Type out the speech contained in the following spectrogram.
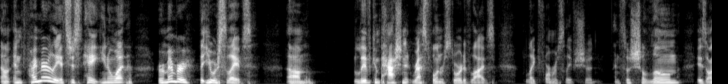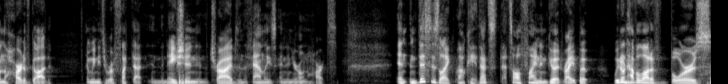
Um, and primarily, it's just hey, you know what? Remember that you were slaves. Um, live compassionate, restful, and restorative lives like former slaves should. And so, shalom is on the heart of God, and we need to reflect that in the nation, in the tribes, in the families, and in your own hearts. And, and this is like, okay, that's, that's all fine and good, right? But we don't have a lot of boars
